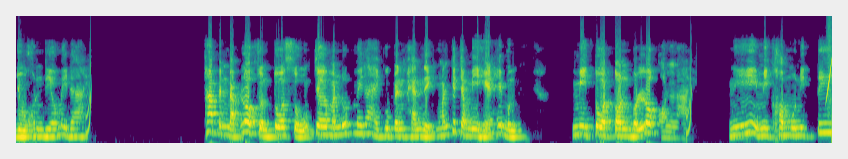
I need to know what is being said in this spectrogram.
อยู่คนเดียวไม่ได้ ถ้าเป็นแบบโลกส่วนตัวสูงเจอมนุษย์ไม่ได้ กูเป็นแพนิคมันก็จะมีเหตุให้มึง มีตัวตนบนโลกออนไลน์ นี่มีคอมมูนิตี้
